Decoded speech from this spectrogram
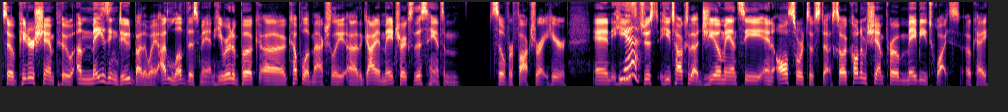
so Peter Champoux, amazing dude, by the way. I love this man. He wrote a book, uh, a couple of them actually. Uh, the Gaia Matrix, this handsome silver fox right here, and he's Yeah. just he talks about geomancy and all sorts of stuff. So I called him Shampoo maybe twice. Okay,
